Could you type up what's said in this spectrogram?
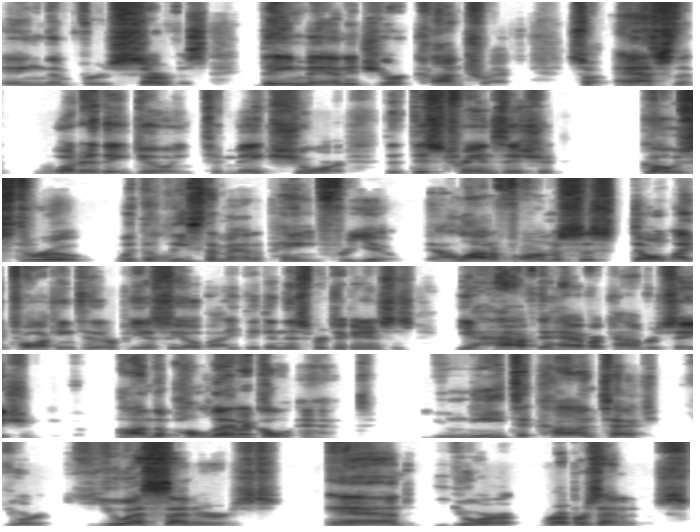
paying them for service, they manage your contract. So ask them what are they doing to make sure that this transition goes through with the least amount of pain for you. A lot of pharmacists don't like talking to their PSAO, but I think in this particular instance, you have to have a conversation. On the political end, you need to contact your US senators and your representatives.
